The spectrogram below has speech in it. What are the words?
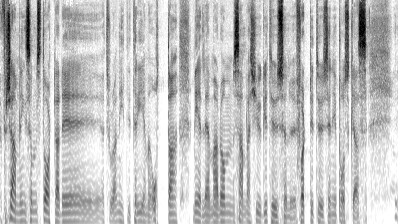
En församling som startade, jag tror 93 med åtta medlemmar. De samlar 20 000 nu, 40 000 i påskas. Eh,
